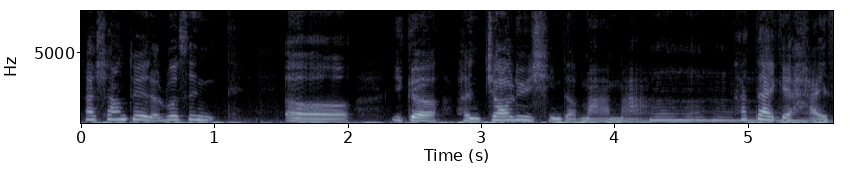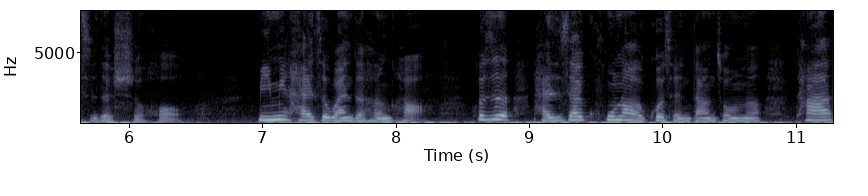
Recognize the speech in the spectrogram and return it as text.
那相对的，如果是你呃一个很焦虑型的妈妈，她带给孩子的时候，明明孩子玩的很好，或是孩子在哭闹的过程当中呢，他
